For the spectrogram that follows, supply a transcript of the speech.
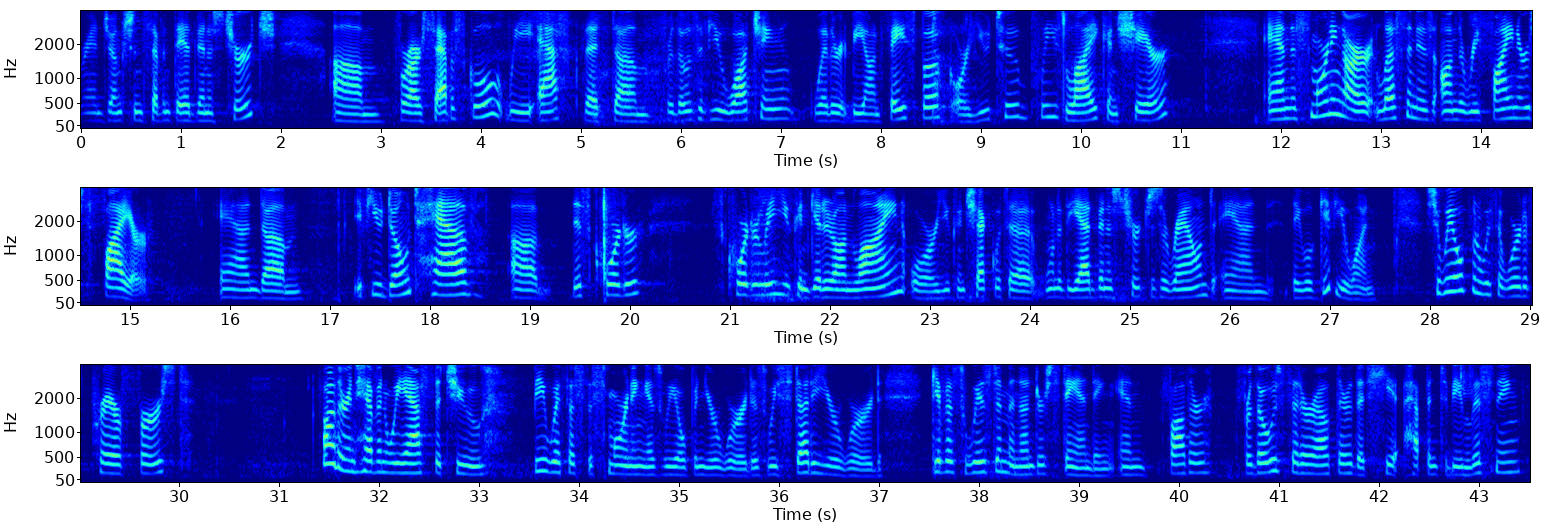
Grand Junction Seventh day Adventist Church. Um, for our Sabbath school, we ask that um, for those of you watching, whether it be on Facebook or YouTube, please like and share. And this morning, our lesson is on the refiner's fire. And um, if you don't have uh, this quarter, it's quarterly, you can get it online or you can check with a, one of the Adventist churches around and they will give you one. Should we open with a word of prayer first? Father in heaven, we ask that you be with us this morning as we open your word, as we study your word. Give us wisdom and understanding. And Father, for those that are out there that he- happen to be listening,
